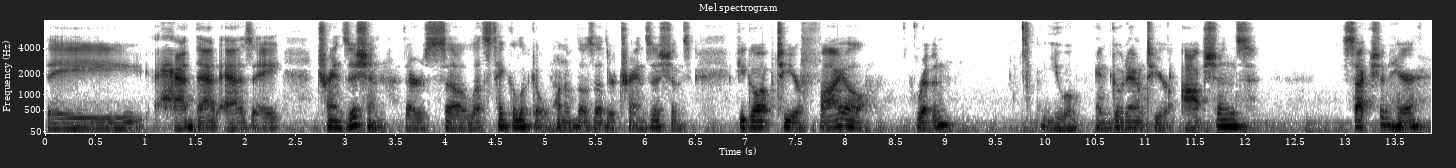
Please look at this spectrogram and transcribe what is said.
they had that as a transition. There's let's take a look at one of those other transitions. If you go up to your File ribbon, you will and go down to your Options section here.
